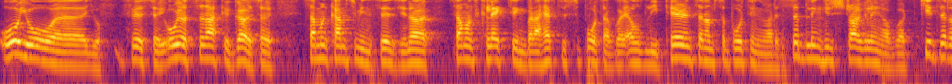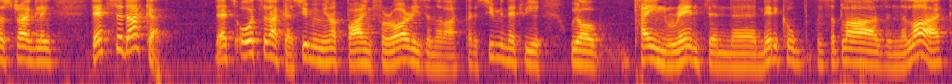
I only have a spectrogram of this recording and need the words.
Or your uh, your first, so all your tzedakah goes. So if someone comes to me and says, you know, someone's collecting, but I have to support. I've got elderly parents that I'm supporting. I've got a sibling who's struggling. I've got kids that are struggling. That's tzedakah. That's all tzedakah, assuming we're not buying Ferraris and the like, but assuming that we, we are paying rent and uh, medical supplies and the like,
